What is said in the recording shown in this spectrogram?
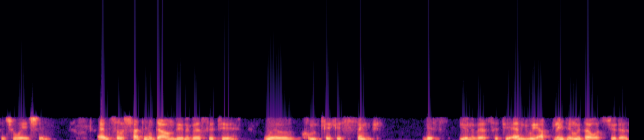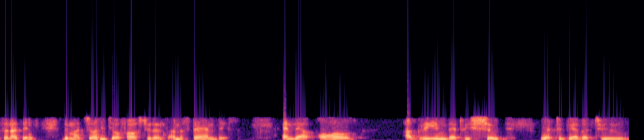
situation. And so shutting down the university will completely sink this university. And we are pleading with our students. And I think the majority of our students understand this. And they are all agreeing that we should work together to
